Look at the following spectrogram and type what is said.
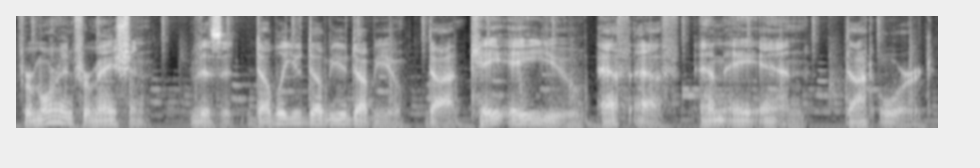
For more information, visit www.kauffman.org.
